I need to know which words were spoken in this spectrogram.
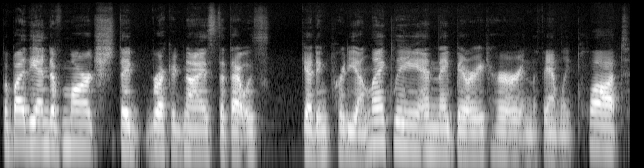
But by the end of March, they recognized that that was getting pretty unlikely and they buried her in the family plot.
